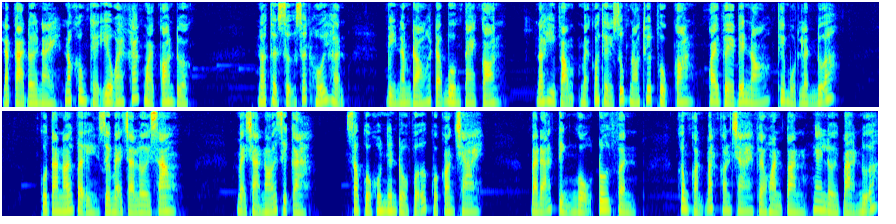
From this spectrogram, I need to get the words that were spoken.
là cả đời này nó không thể yêu ai khác ngoài con được. Nó thật sự rất hối hận vì năm đó đã buông tay con. Nó hy vọng mẹ có thể giúp nó thuyết phục con quay về bên nó thêm một lần nữa. Cô ta nói vậy rồi mẹ trả lời sao? Mẹ chả nói gì cả. Sau cuộc hôn nhân đổ vỡ của con trai, bà đã tỉnh ngộ đôi phần, không còn bắt con trai phải hoàn toàn nghe lời bà nữa.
